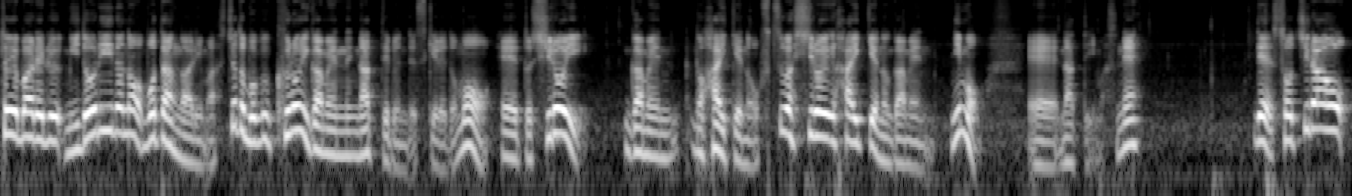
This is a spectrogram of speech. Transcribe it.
と呼ばれる緑色のボタンがあります。ちょっと僕黒い画面になってるんですけれども、えー、と白い画面の背景の普通は白い背景の画面にも、えー、なっていますね。でそちらを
